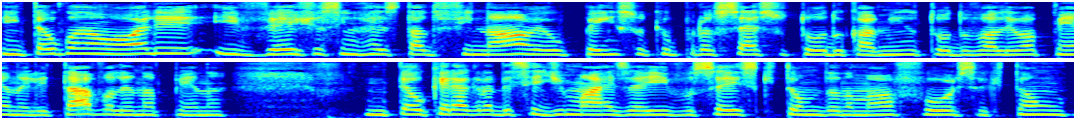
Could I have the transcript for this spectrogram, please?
Então quando eu olho e vejo assim, o resultado final, eu penso que o processo todo, o caminho todo valeu a pena. Ele tá valendo a pena. Então eu queria agradecer demais aí vocês que estão me dando a maior força, que estão,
